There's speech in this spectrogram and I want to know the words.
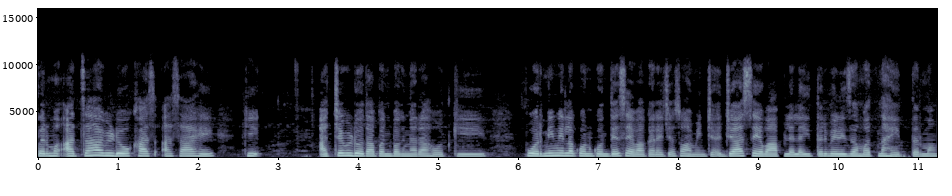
तर मग आजचा हा व्हिडिओ खास असा आहे की आजच्या व्हिडिओत आपण बघणार आहोत की पौर्णिमेला कोणकोणत्या सेवा करायच्या स्वामींच्या. ज्या सेवा आपल्याला इतर वेळी जमत नाहीत तर मग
